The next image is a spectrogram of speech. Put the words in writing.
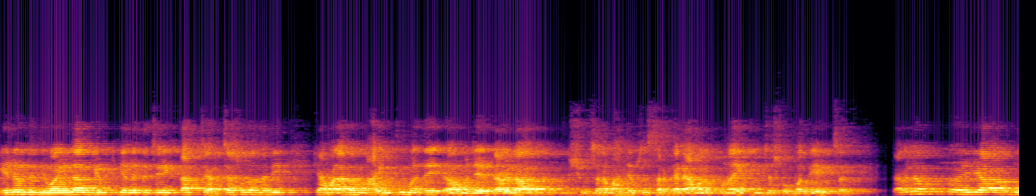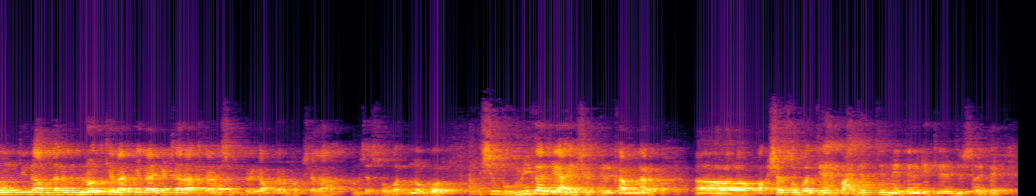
गेले होते. दिवाळीला गिफ्ट केले त्याची एक तास चर्चा सुद्धा झाली की आम्हाला आता माहितीमध्ये म्हणजे त्यावेळेला शिवसेना भाजपचं सरकार आहे आम्हाला पुन्हा एक तुमच्यासोबत यायचं. त्यावेळेला या दोन तीन आमदारांनी विरोध केला की रायगडच्या राजकारण शेतकरी कामगार पक्षाला आमच्यासोबत नको. अशी भूमिका जी आहे शेतकरी कामगार पक्षासोबत जी आहे भाजपचे नेत्यांनी घेतलेली दिसून येते.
